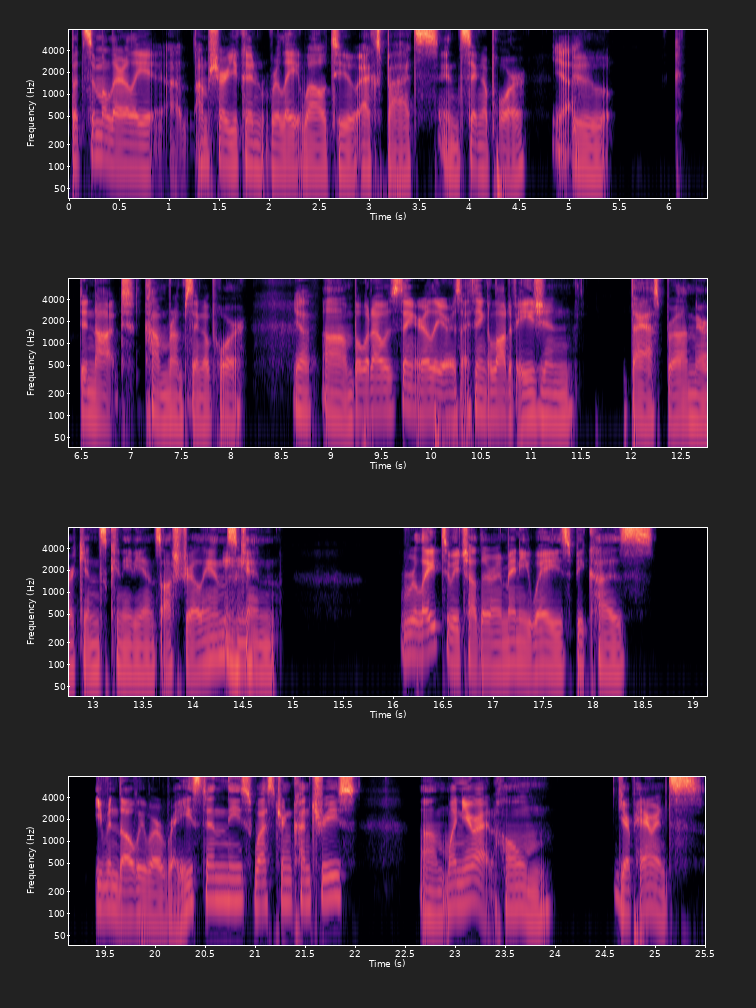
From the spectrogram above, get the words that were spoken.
but similarly, uh, I'm sure you can relate well to expats in Singapore Yeah. who did not come from Singapore. Yeah. Um, but what I was saying earlier is I think a lot of Asian diaspora, Americans, Canadians, Australians Mhm. can relate to each other in many ways because even though we were raised in these Western countries, um, when you're at home, your parents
